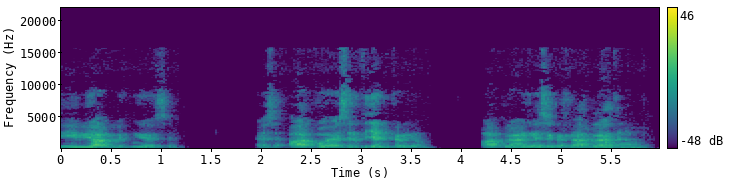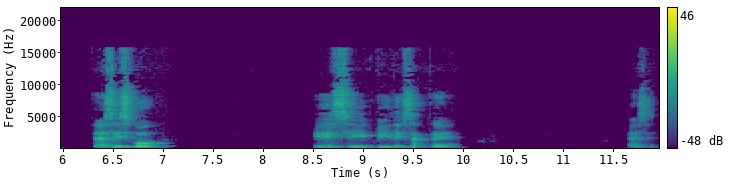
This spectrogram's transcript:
ए बी आर्क लिखेंगे ऐसे। ऐसे आर्क को ऐसे रिप्रेजेंट करेंगे हम। आर्क लगाएँगे, ऐसे करके आर्क लगाते हैं ना तो ऐसे इसको ए सी बी लिख सकते हैं। ऐसे।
